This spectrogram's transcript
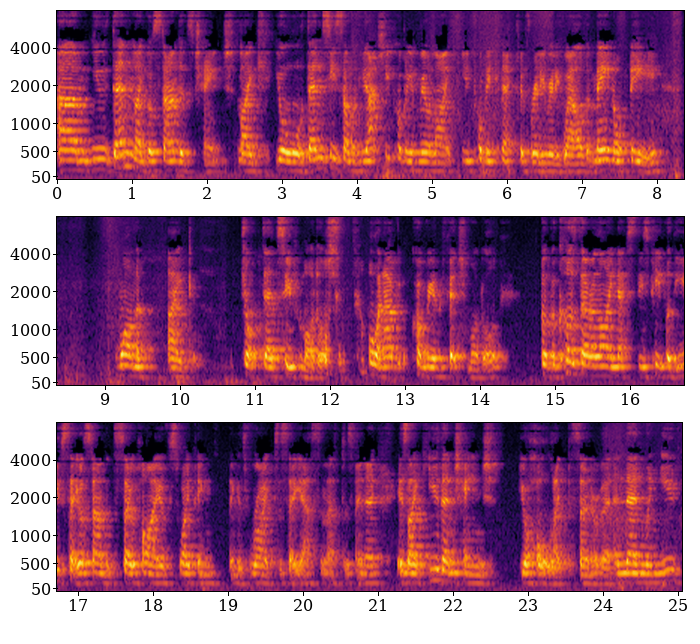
Um, you then like your standards change. Like you'll then see someone you actually probably in real life you'd probably connect with really really well that may not be one like drop dead supermodel or an Abercrombie and Fitch model, but because they're aligned next to these people that you've set your standards so high of swiping, I think it's right to say yes and left to say no, is like you then change your whole like persona of it. And then when you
